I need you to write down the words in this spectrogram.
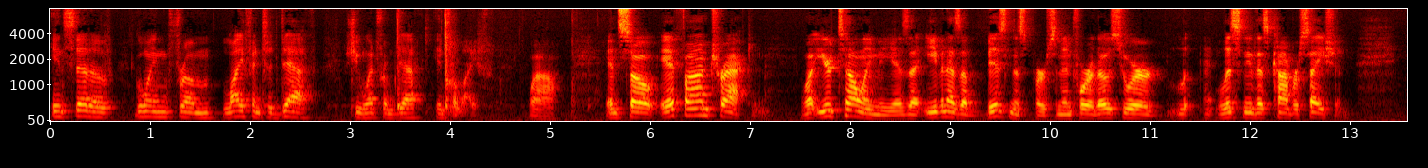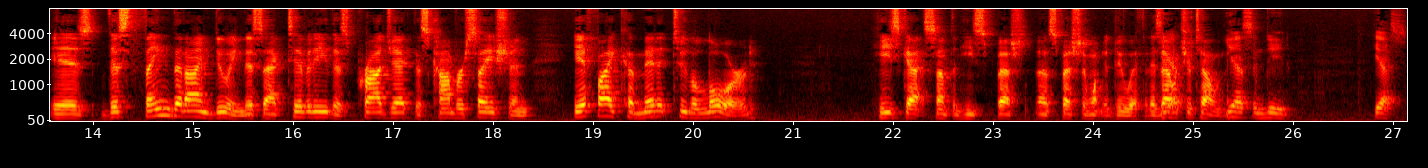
instead of going from life into death, she went from death into life. Wow. And so, if I'm tracking, what you're telling me is that even as a business person, and for those who are li- listening to this conversation, is this thing that I'm doing, this activity, this project, this conversation, if I commit it to the Lord, He's got something He's special, uh, especially wanting to do with it. Is that what you're telling me? Yes, indeed. Yes,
